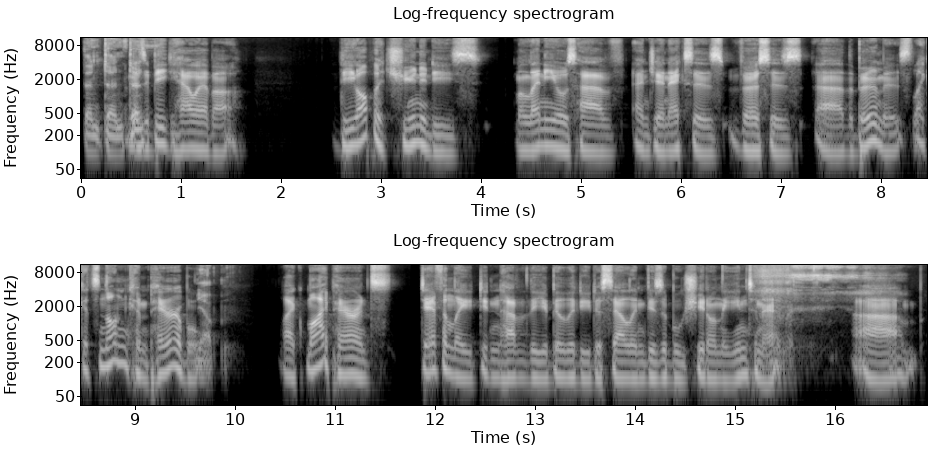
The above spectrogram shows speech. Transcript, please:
dun, dun, dun. there's a big however. The opportunities millennials have and Gen Xers versus uh, the boomers, like it's non comparable. Yep. Like my parents definitely didn't have the ability to sell invisible shit on the internet. um,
